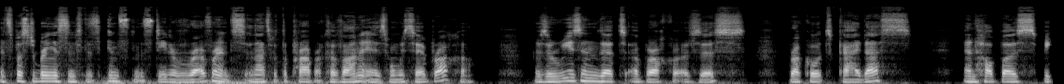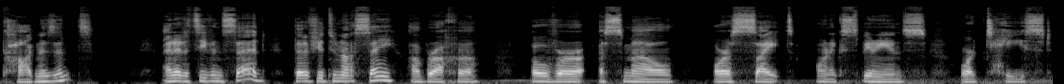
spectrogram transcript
It's supposed to bring us into this instant state of reverence, and that's what the proper kavana is when we say a bracha. There's a reason that a bracha exists. Brachot guide us and help us be cognizant. And it's even said that if you do not say a bracha over a smell or a sight or an experience or a taste,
